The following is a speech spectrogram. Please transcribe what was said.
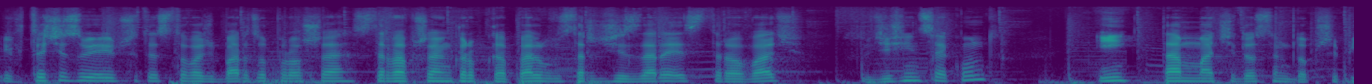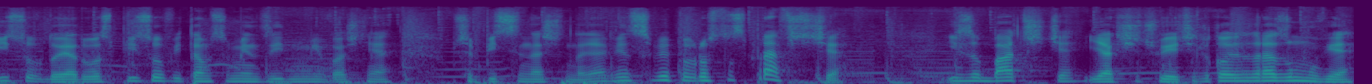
Jak chcecie sobie je przetestować, bardzo proszę, strefaprzemian.pl, wystarczy się zarejestrować w 10 sekund i tam macie dostęp do przepisów, do jadłospisów i tam są między innymi właśnie przepisy na śniadania, więc sobie po prostu sprawdźcie i zobaczcie, jak się czujecie. Tylko od razu mówię,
